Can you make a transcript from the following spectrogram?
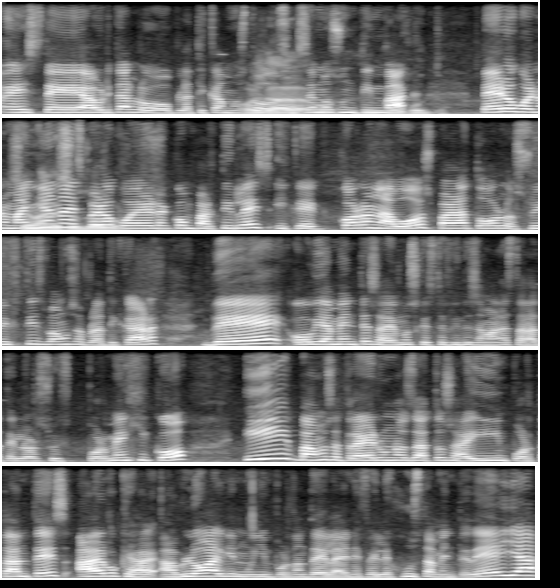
este, ahorita lo platicamos Ahorita, todos, hacemos un team back. conjunto. Pero bueno, mañana espero poder compartirles y que corran la voz para todos los Swifties. Vamos a platicar de, obviamente sabemos que este fin de semana estará Taylor Swift por México Y vamos a traer unos datos ahí importantes, algo que ha- habló alguien muy importante de la NFL justamente de ella,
